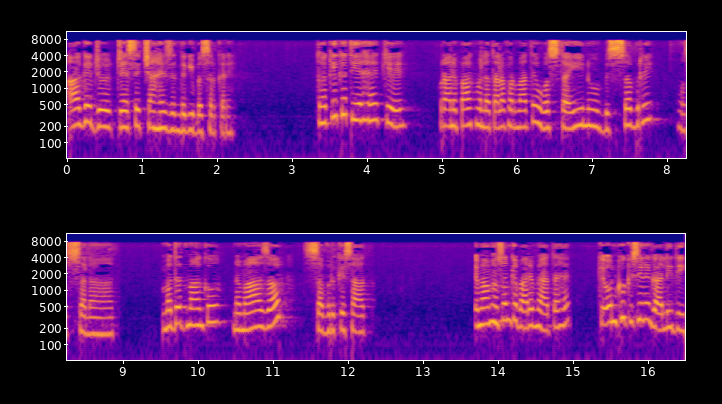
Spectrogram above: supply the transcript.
آگے جو جیسے چاہیں زندگی بسر کریں۔ تو حقیقت یہ ہے کہ قرآن پاک میں اللہ تعالیٰ فرماتے ہیں وسطین بصبری وسلات مدد مانگو نماز اور صبر کے ساتھ۔ امام حسن کے بارے میں آتا ہے کہ ان کو کسی نے گالی دی۔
